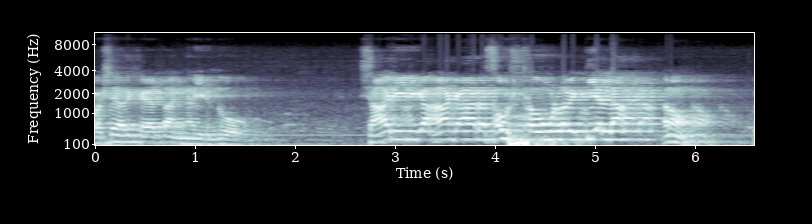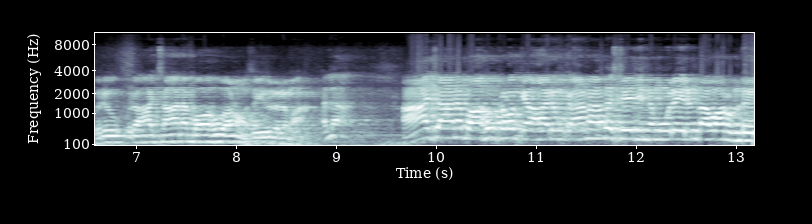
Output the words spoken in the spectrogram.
പക്ഷെ അത് കേട്ട അങ്ങനെ ഇരുന്നു പോകും. ശാരീരിക ആകാര സൗഷ്ഠവമുള്ള വ്യക്തിയല്ല ആണോ? ഒരു ഒരു ആചാന ബാഹുവാണോ സയ്യിദുലമ അല്ല. ആചാന ബാഹുക്കളൊക്കെ ആരും കാണാതെ സ്റ്റേജിന്റെ മൂലയിൽ ഉണ്ടാവാറുണ്ട്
